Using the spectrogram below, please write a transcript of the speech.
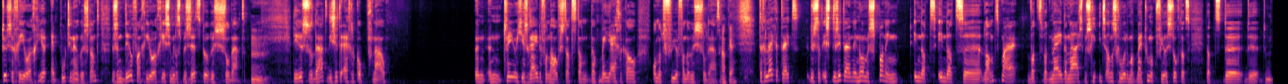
tussen Georgië en Poetin en Rusland. Dus een deel van Georgië is inmiddels bezet door Russische soldaten. Die Russische soldaten die zitten eigenlijk op... nou een, een twee uurtjes rijden van de hoofdstad. Dan, dan ben je eigenlijk al onder het vuur van de Russische soldaten. Oké. Tegelijkertijd, dus dat is, er zit daar een enorme spanning in dat, in dat eh, land. Maar wat, wat mij daarna is misschien iets anders geworden, wat mij toen opviel, is toch dat, dat de, de, de,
